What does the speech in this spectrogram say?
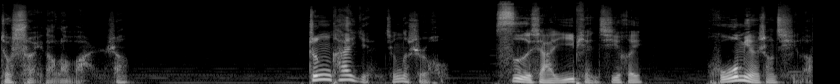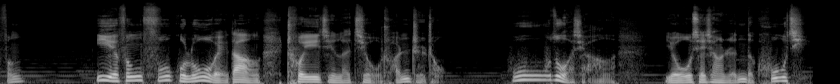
就睡到了晚上。睁开眼睛的时候。四下一片漆黑，湖面上起了风，夜风拂过芦苇荡，吹进了旧船之中，呜呜作响，有些像人的哭泣。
